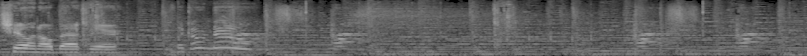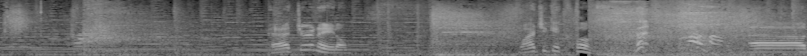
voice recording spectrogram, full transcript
chilling all back there. Like, oh no! Adel. Why'd you get close? I'll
